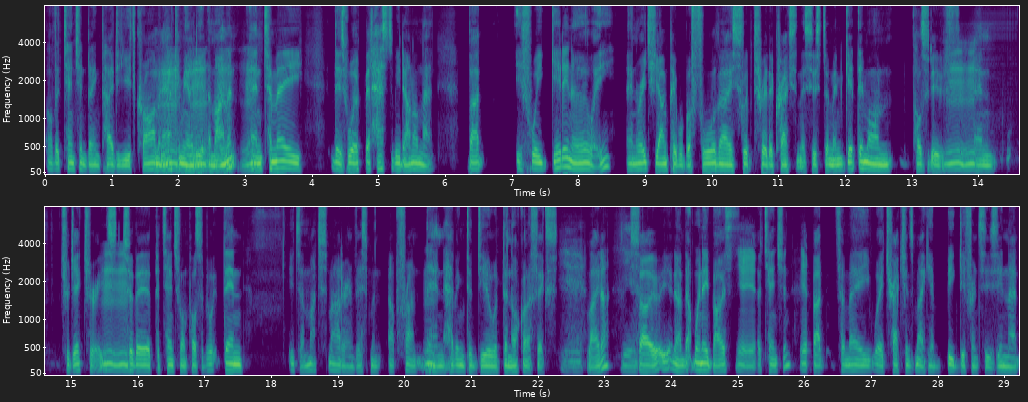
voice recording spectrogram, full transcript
of attention being paid to youth crime in our Mm, community at the mm, moment, mm, mm. and to me, there's work that has to be done on that. But if we get in early and reach young people before they slip through the cracks in the system and get them on positive Mm, mm. and trajectories Mm, mm. to their potential and possibility, then it's a much smarter investment up front Mm. than having to deal with the knock-on effects Yeah. later. Yeah. So you know that we need both Yeah, attention. Yep. But for me, where traction's making a big difference is in that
